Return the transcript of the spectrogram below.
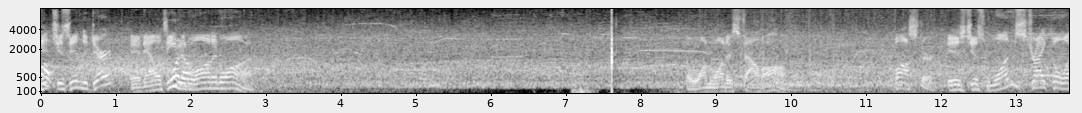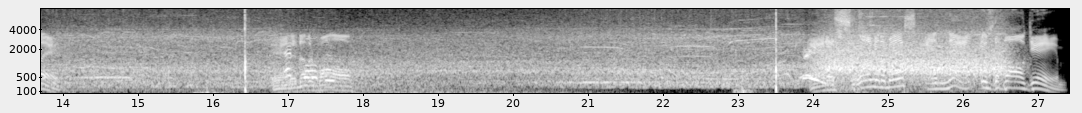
Pitch is in the dirt, and now it's even one and one. The 1-1 is fouled off. Foster is just one strike away. And That's another ball ball. And a swing and a miss, and that is the ball game.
